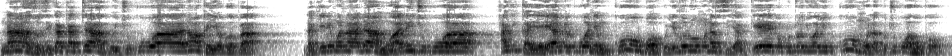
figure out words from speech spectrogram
nazo zikakataa kuichukua na wakaiogopa lakini mwanadamu alichukua hakika yeye amekuwa ni mkubwa wa kujidhulumu nafsi yake kwa kutojua jukumu la kuchukua huko.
